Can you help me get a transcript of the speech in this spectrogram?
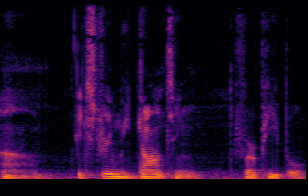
um, extremely daunting for people.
